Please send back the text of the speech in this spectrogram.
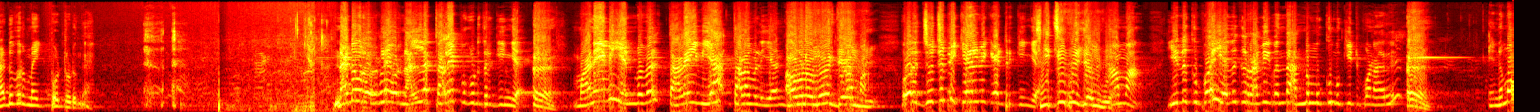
நடுவர் மைக் போட்டு விடுங்க நடுவர்களே ஒரு நல்ல தலைப்பு கொடுத்திருக்கீங்க. மனைவி என்பவள் தலைவியா தலைவலியா? அவ்வளவுதான் கேள்வி. ஒரு ஜுஜுபி கேள்வி கேட்டிருக்கீங்க. சுச்சுப்பி கேள்வி. ஆமா. இதுக்கு போய் எதுக்கு ரவி வந்து அந்த முக்கு முக்கிட்டு போனாரு? என்னமோ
